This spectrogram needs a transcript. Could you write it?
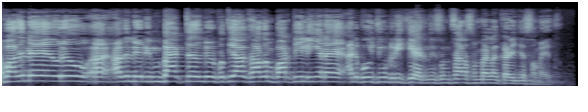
അപ്പോൾ അതിന്റെ ഒരു അതിന്റെ ഒരു ഇമ്പാക്റ്റ് അതിന്റെ ഒരു പ്രത്യാഘാതം പാർട്ടിയിൽ ഇങ്ങനെ അനുഭവിച്ചുകൊണ്ടിരിക്കുകയായിരുന്നു ഈ സംസ്ഥാന സമ്മേളനം കഴിഞ്ഞ സമയത്ത്.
